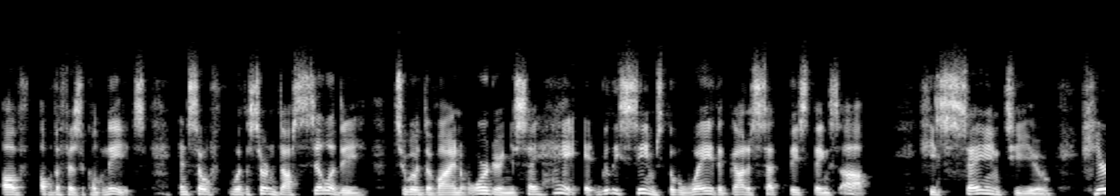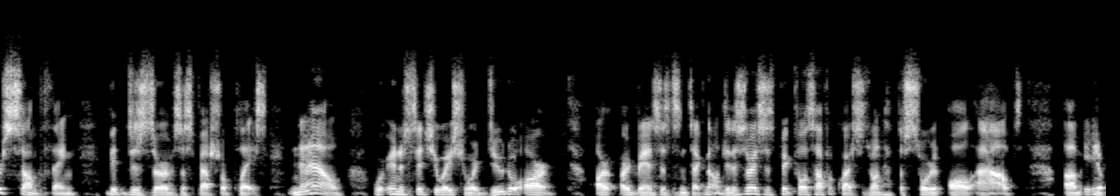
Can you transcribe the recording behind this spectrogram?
of of the physical needs. And so with a certain docility to a divine order and you say hey it really seems the way that god has set these things up He's saying to you, here's something that deserves a special place. Now we're in a situation where, due to our, our, our advances in technology, this raises big philosophical questions. We don't have to sort it all out. Um, you know,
